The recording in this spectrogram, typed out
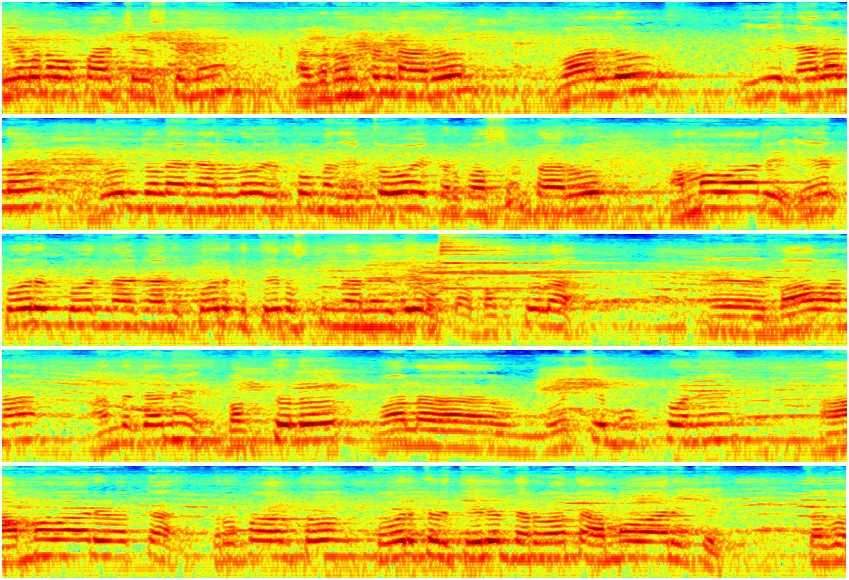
జీవనోపాధి చేసుకుని అక్కడ ఉంటున్నారు. వాళ్ళు ఈ నెలలో జూన్ జూలై నెలలో ఎక్కువ మంది ఎక్కువ ఇక్కడికి వస్తుంటారు. అమ్మవారి ఏ కోరిక కోరినా కానీ కోరిక తీరుస్తుందనేది ఒక భక్తుల భావన. అందుకని భక్తులు వాళ్ళ వచ్చి మొక్కుకొని ఆ అమ్మవారి యొక్క కృపాలతో కోరికలు తీరిన తర్వాత అమ్మవారికి తగు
